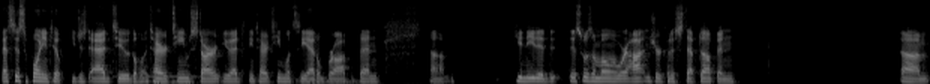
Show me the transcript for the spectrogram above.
that's disappointing too. You just add to the entire team start. You add to the entire team what Seattle brought, but then um, you needed. This was a moment where Oettinger could have stepped up and um,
